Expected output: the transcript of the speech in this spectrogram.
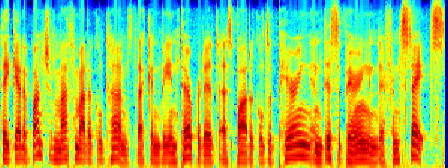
they get a bunch of mathematical terms that can be interpreted as particles appearing and disappearing in different states.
